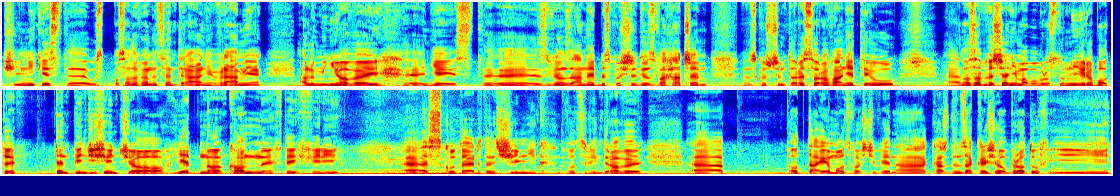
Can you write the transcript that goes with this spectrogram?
Silnik jest e, posadowiony centralnie w ramie aluminiowej, e, nie jest e, związany bezpośrednio z wahaczem, w związku z czym to resorowanie tyłu, no zawieszenie ma po prostu mniej roboty. Ten 51-konny w tej chwili skuter, ten silnik dwucylindrowy oddaje moc właściwie na każdym zakresie obrotów i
